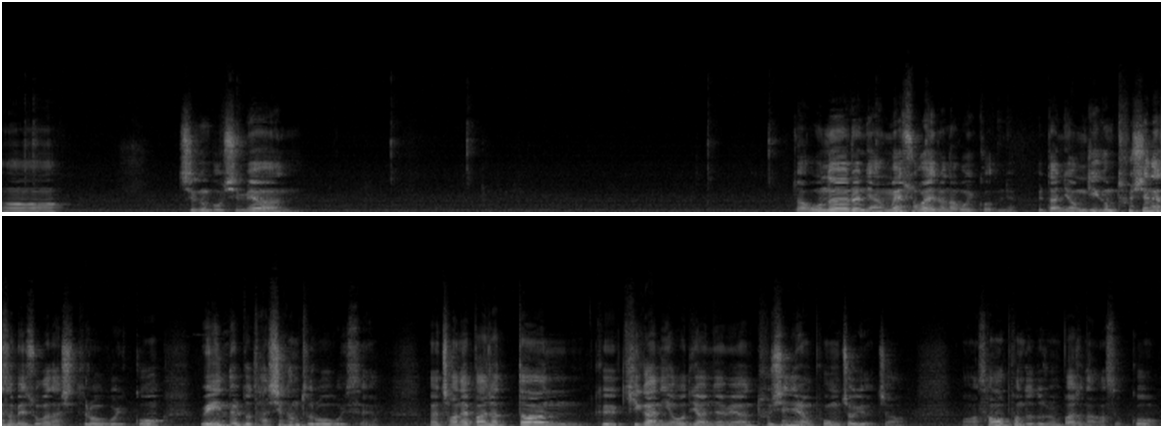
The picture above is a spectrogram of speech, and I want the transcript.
어 지금 보시면 자 오늘은 양매수가 일어나고 있거든요. 일단 연기금 투신해서 매수가 다시 들어오고 있고 외인들도 다시금 들어오고 있어요. 전에 빠졌던 그 기간이 어디였냐면 투신이랑 보험 쪽이었죠. 어, 상호펀드도 좀 빠져나갔었고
